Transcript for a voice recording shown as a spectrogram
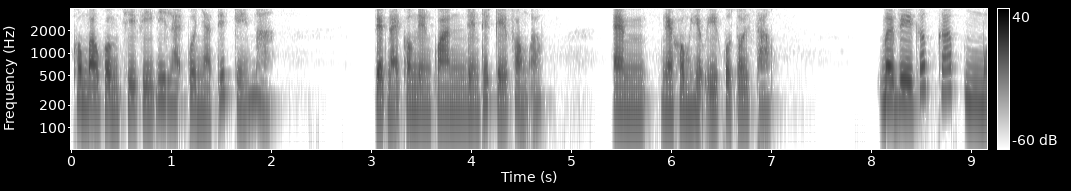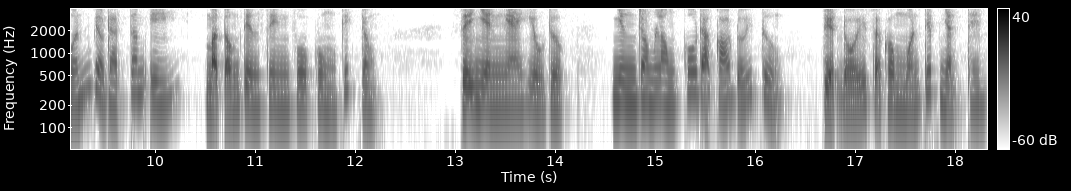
không bao gồm chi phí đi lại của nhà thiết kế mà. Việc này không liên quan đến thiết kế phòng ốc. Em nghe không hiểu ý của tôi sao? Bởi vì gấp gáp muốn biểu đạt tâm ý mà Tống Tiên Sinh vô cùng kích động. Dĩ nhiên nghe hiểu được, nhưng trong lòng cô đã có đối tượng, tuyệt đối sẽ không muốn tiếp nhận thêm.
